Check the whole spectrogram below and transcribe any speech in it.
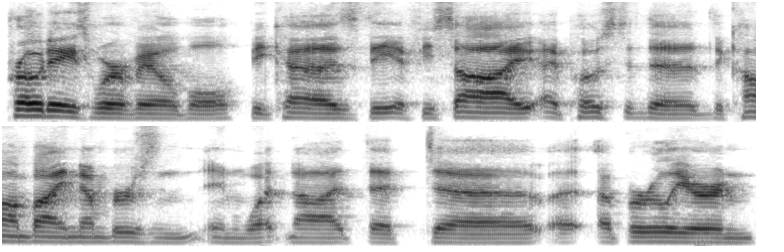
pro days were available because the if you saw I, I posted the the combine numbers and, and whatnot that uh, up earlier and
